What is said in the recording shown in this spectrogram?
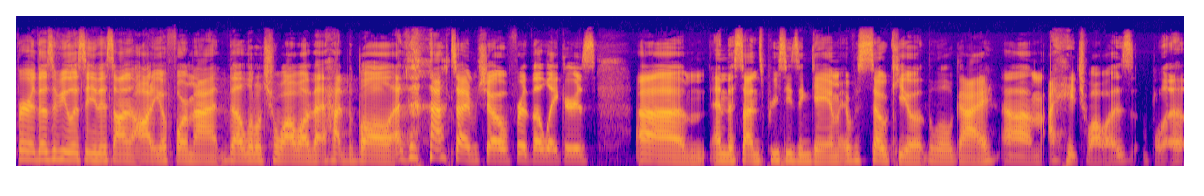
For those of you listening to this on audio format, the little chihuahua that had the ball at the halftime show for the Lakers um, and the Suns preseason game, it was so cute. The little guy. Um, I hate chihuahuas. Blech. Um,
